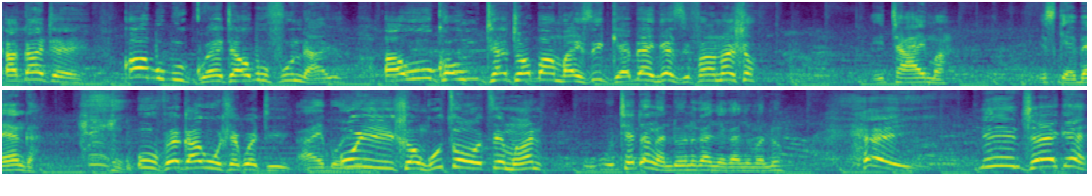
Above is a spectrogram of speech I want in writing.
kakade kobu bugqwetha obufundayo awukho umthetho obamba isigebenge ezifana nosho Itimer. Isigebenga. uve kakuhle bo. uyihlo ngutsotsi mani Uthetha ngantoni kanye kanye malu? hey ninje ke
